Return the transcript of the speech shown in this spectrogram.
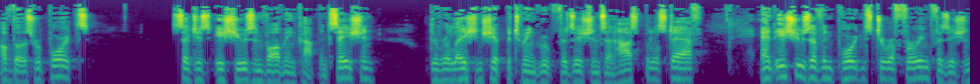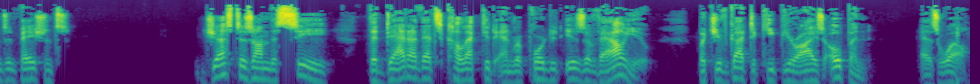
of those reports, such as issues involving compensation, the relationship between group physicians and hospital staff, and issues of importance to referring physicians and patients. Just as on the sea, the data that's collected and reported is of value, but you've got to keep your eyes open as well.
